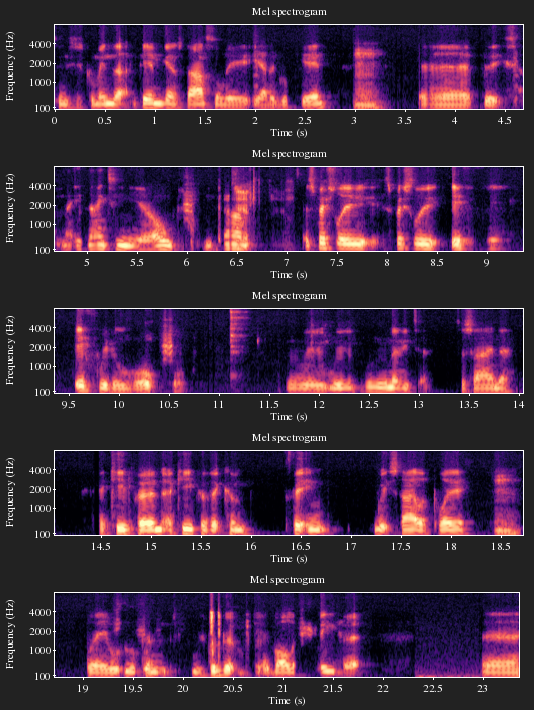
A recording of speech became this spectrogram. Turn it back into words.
since he's come in. That game against Arsenal, he, he had a good game. Mm. Uh, but he's, he's 19 year old. You can't, especially especially if if we do go up, we we we're gonna need to, to sign a, a keeper and a keeper that can fit in with style of play. Mm. Play who can who's good at, ball at feet, but uh,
